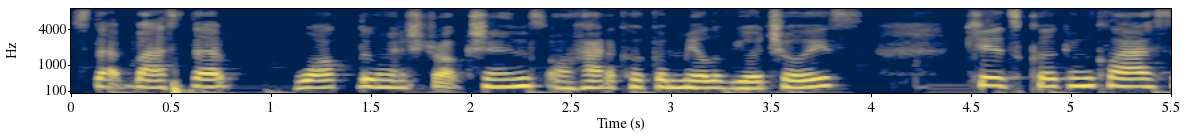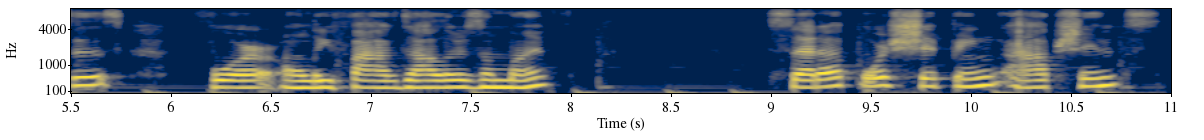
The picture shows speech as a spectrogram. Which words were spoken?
step by step walkthrough instructions on how to cook a meal of your choice, kids cooking classes for only $5 a month, setup or shipping options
